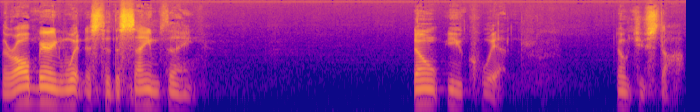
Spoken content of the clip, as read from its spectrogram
They're all bearing witness to the same thing. Don't you quit. Don't you stop.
